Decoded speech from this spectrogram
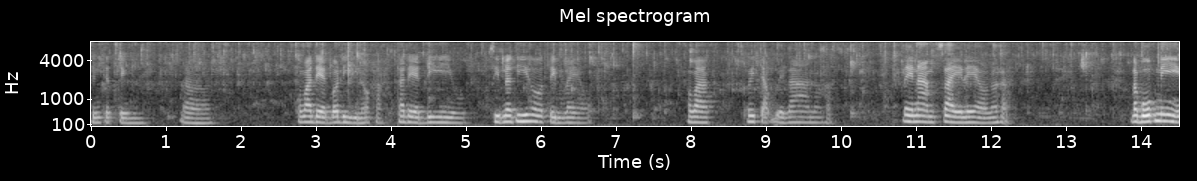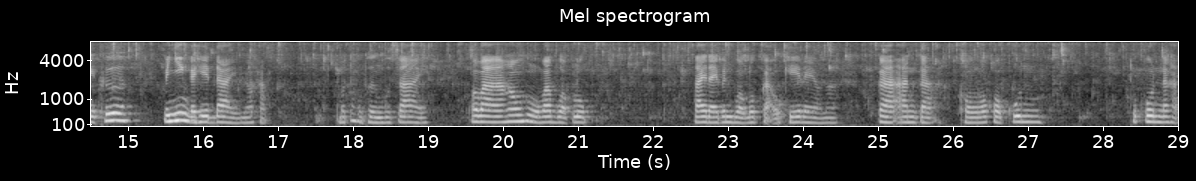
ถึงจะเต็มเอ่อเพราะว่าแดดบ่ดีเนาะค่ะ ถ้าแดดดีอยู่สิบนาทีเขาเต็มแล้ว เพราะว่า เคยจับเวลาเนาะค่ะได้น้ำใส่แล้วเนาะค่ะ ระบบนี้คือไม่ยิ่งกับเฮ็ดได้เนาะค่ะบ่ต้องเพิงผู้ชาย เพราะว่าเฮาหูว่าบวกลบสายใดเป็นบวกลบก็โอเคแล้วเนาะกะอันกะขอขอบคุณทุกคนนะคะ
